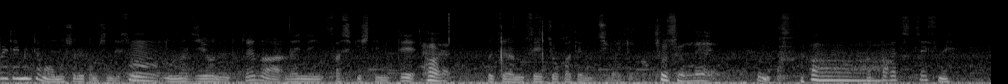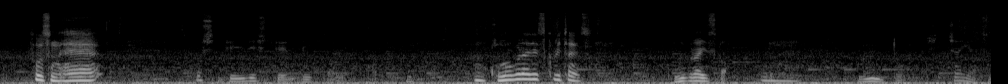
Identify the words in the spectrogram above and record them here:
べてみても面白いかもしれないですよ、うん。同じように例えば来年挿し木してみてはい。こちらの成長過程の違いとか。そうですよね。こういうの。葉っぱがちっちゃいですね。そうですね。少し手入れしてるかうん。このぐらいで作りたいんです。よ、このぐらいですか？うん、うんとちっちゃいやつ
